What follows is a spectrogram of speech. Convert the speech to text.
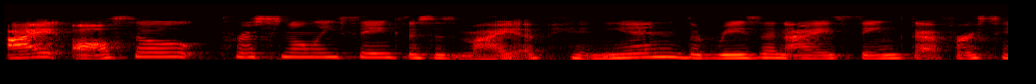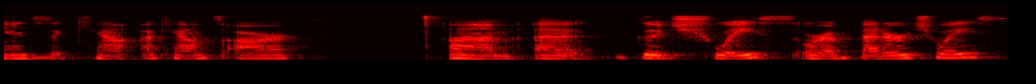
I also personally think this is my opinion. The reason I think that firsthand account accounts are um, a good choice or a better choice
